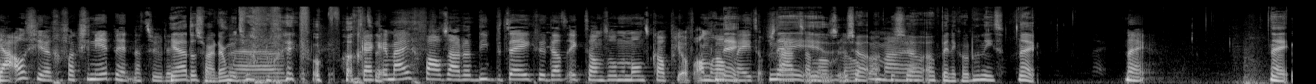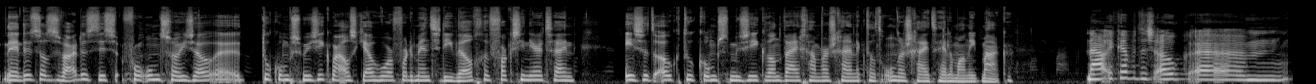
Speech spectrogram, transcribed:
Ja, als je gevaccineerd bent natuurlijk. Ja, dat is waar. Daar moeten we nog even op wachten. Kijk, in mijn geval zou dat niet betekenen dat ik dan zonder mondkapje of anderhalf nee, meter op straat nee, zou mogen zo, lopen. Maar, zo oud ben ik ook nog niet. Nee. Nee. Nee, nee, dus dat is waar. Dus het is voor ons sowieso uh, toekomstmuziek. Maar als ik jou hoor voor de mensen die wel gevaccineerd zijn, is het ook toekomstmuziek. Want wij gaan waarschijnlijk dat onderscheid helemaal niet maken. Nou, ik heb het dus ook. Um,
